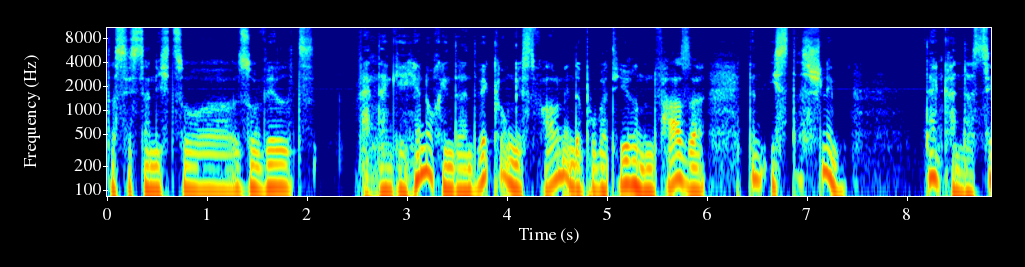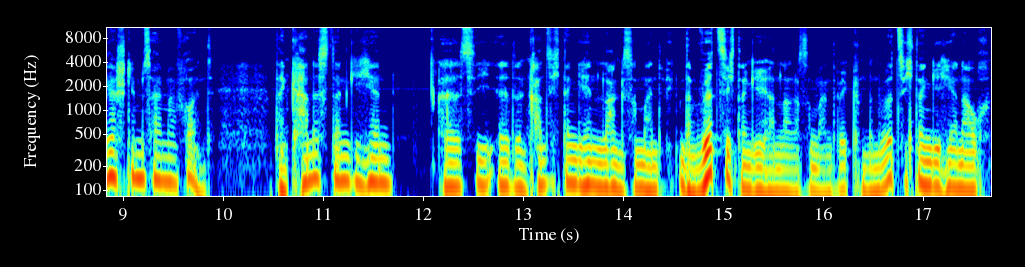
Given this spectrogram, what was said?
das ist ja nicht so, so wild. Wenn dein Gehirn noch in der Entwicklung ist, vor allem in der pubertierenden Phase, dann ist das schlimm. Dann kann das sehr schlimm sein, mein Freund. Dann kann es dein Gehirn, äh, sie, äh, dann kann sich dein Gehirn langsamer entwickeln. Dann wird sich dein Gehirn langsamer entwickeln. Dann wird sich dein Gehirn auch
